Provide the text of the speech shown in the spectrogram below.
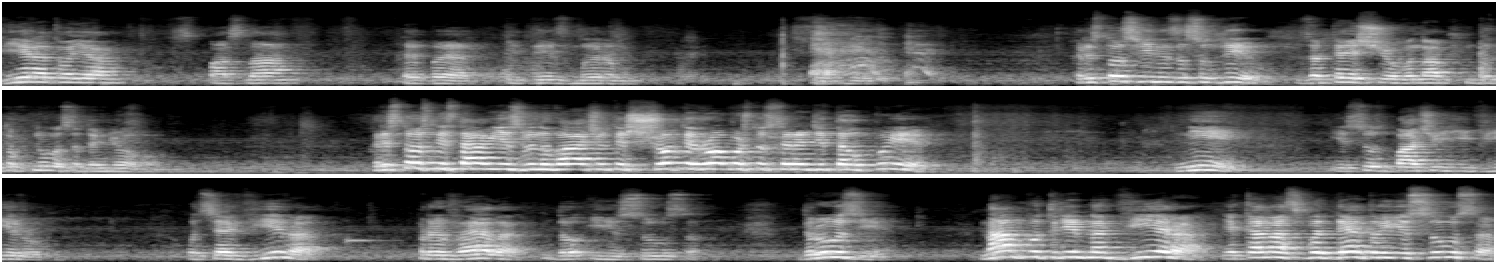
віра твоя спасла тебе, іди з миром собі. Христос її не засудив за те, що вона доторкнулася до нього. Христос не став її звинувачувати, що ти робиш тут серед толпи. Ні. Ісус бачив її віру. Оця віра привела до Ісуса. Друзі, нам потрібна віра, яка нас веде до Ісуса.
